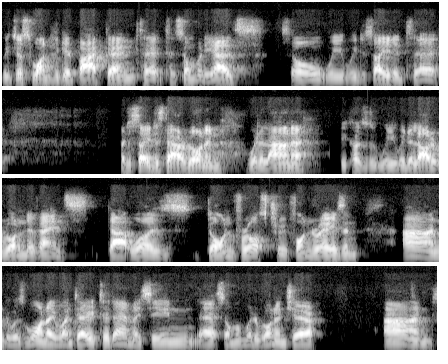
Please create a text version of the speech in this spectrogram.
we just wanted to get back then to, to somebody else. So we, we decided to, I decided to start running with alana because we, had a lot of running events that was done for us through fundraising. And there was one I went out to then I seen uh, someone with a running chair and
